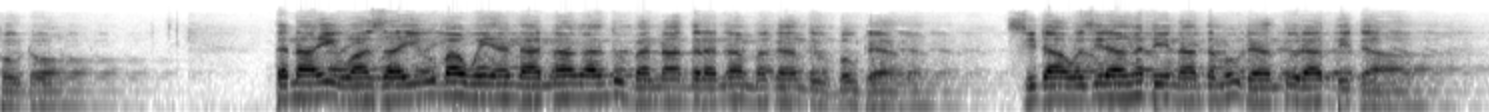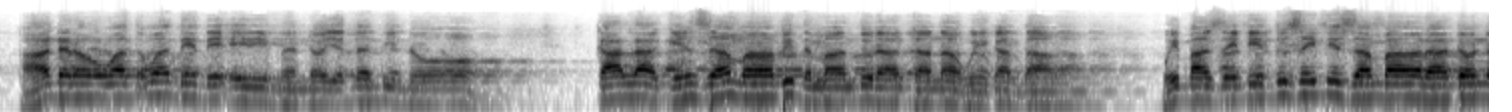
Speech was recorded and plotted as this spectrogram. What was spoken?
ဗုဒ္ဓောတဏှာဤဝါစာဤဥပဝေယန္တာနာဂသုပနာတရဏမကံတုဗုဒ္ဓံစိတဝစီရဟတိနာသမုဒ္ဒံသူရတိတာဘာတရောဝတဝတိတိဣရိမန္တောယတတိနောကာလကင်္စမဘိတမန္တုရဌာနဝေကတံ ဝိပါစိတိသူစိတိသံပါရာတောန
